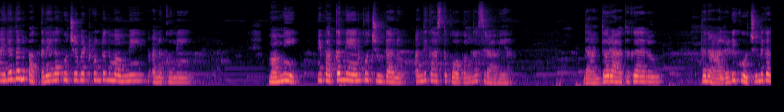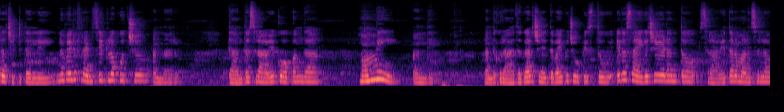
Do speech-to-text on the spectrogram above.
అయినా దాన్ని పక్కన ఎలా కూర్చోబెట్టుకుంటుంది మమ్మీ? అనుకుని. మమ్మీ మీ పక్కన నేను కూర్చుంటాను. అంది కాస్త కోపంగా శ్రావ్య. దాంతో రాధగారు తను ఆల్రెడీ కూర్చుంది కదా చిట్టి తల్లి నువ్వు వెళ్ళి ఫ్రంట్ సీట్లో కూర్చో అన్నారు. దాంతో శ్రావ్య కోపంగా మమ్మీ అంది. అందుకు రాధగారు చేతివైపు చూపిస్తూ ఏదో సైగ చేయడంతో శ్రావ్య తన మనసులో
